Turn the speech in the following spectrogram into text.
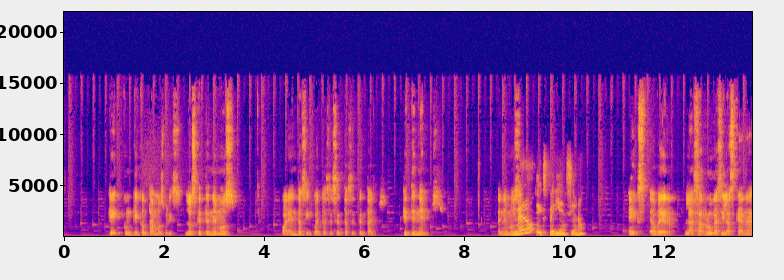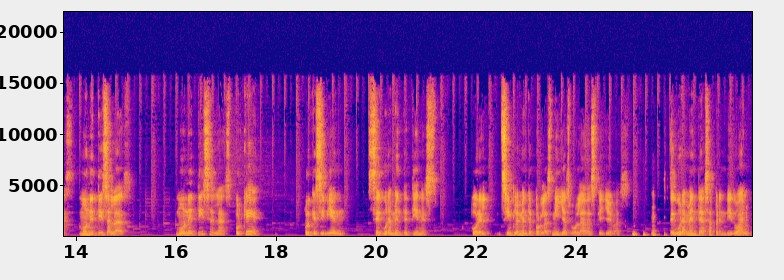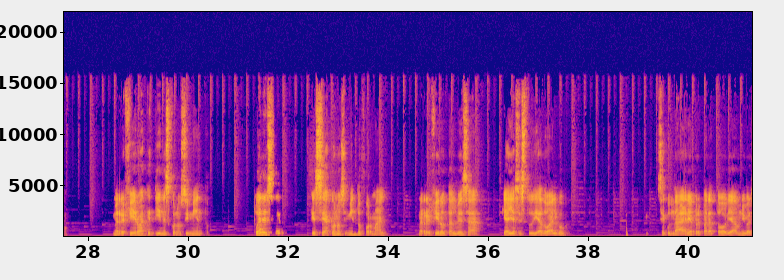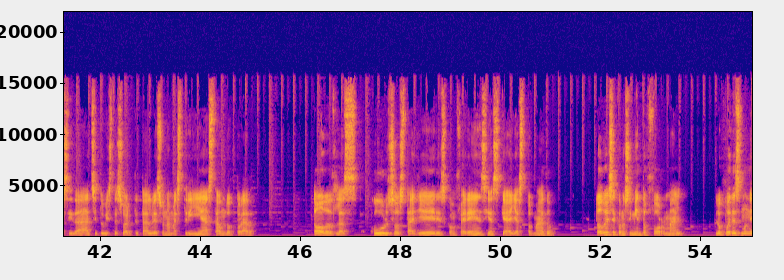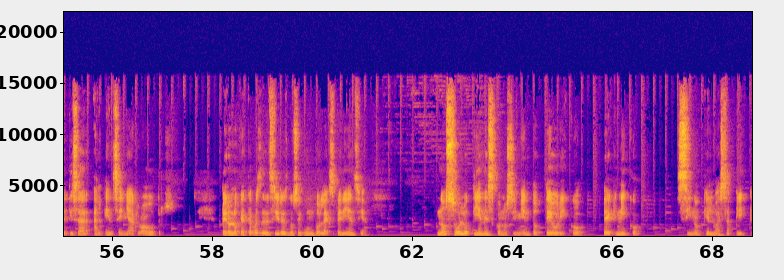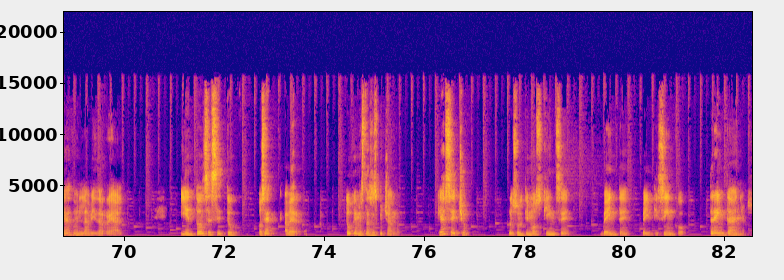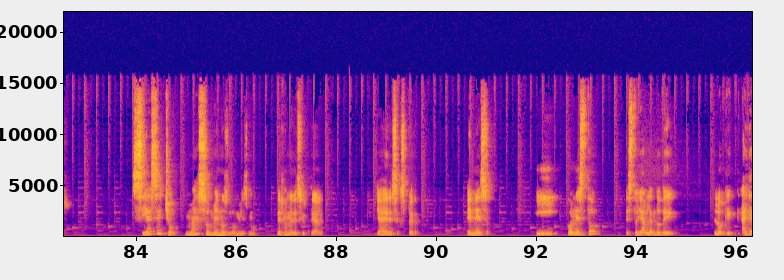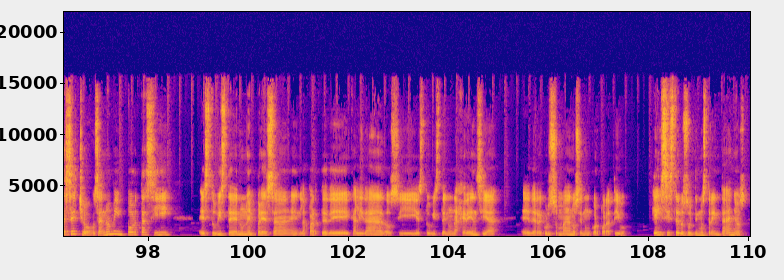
¿qué, ¿con qué contamos, Brice? Los que tenemos 40, 50, 60, 70 años. ¿Qué tenemos? Tenemos... Primero, experiencia, ¿no? a ver, las arrugas y las canas, monetízalas. Monetízalas. ¿Por qué? Porque si bien seguramente tienes por el simplemente por las millas voladas que llevas, seguramente has aprendido algo. Me refiero a que tienes conocimiento. Puede ser que sea conocimiento formal. Me refiero tal vez a que hayas estudiado algo, secundaria, preparatoria, universidad, si tuviste suerte tal vez una maestría, hasta un doctorado. Todos los cursos, talleres, conferencias que hayas tomado, todo ese conocimiento formal lo puedes monetizar al enseñarlo a otros. Pero lo que acabas de decir es lo segundo, la experiencia. No solo tienes conocimiento teórico, técnico, sino que lo has aplicado en la vida real. Y entonces se te... O sea, a ver, tú que me estás escuchando, ¿qué has hecho los últimos 15, 20, 25, 30 años? Si has hecho más o menos lo mismo, déjame decirte algo, ya eres experto en eso. Y con esto estoy hablando de lo que hayas hecho. O sea, no me importa si estuviste en una empresa en la parte de calidad o si estuviste en una gerencia eh, de recursos humanos en un corporativo. ¿Qué hiciste los últimos 30 años?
